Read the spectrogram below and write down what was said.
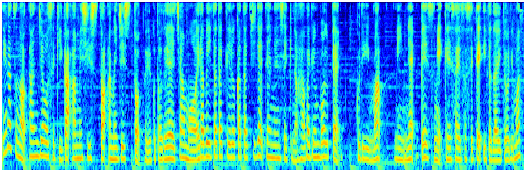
2月の誕生石がアメシストアメジストということでチャームをお選びいただける形で天然石のハーバリンボールペンクリーマ、ミンネ、ベースに掲載させていただいております。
